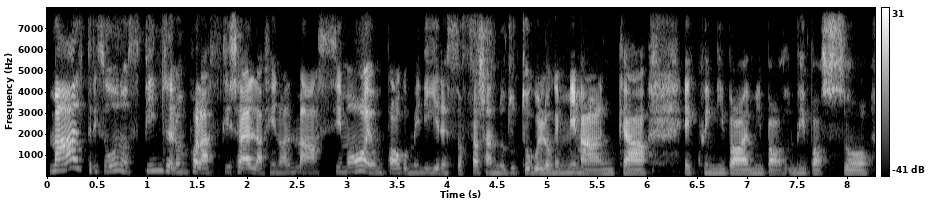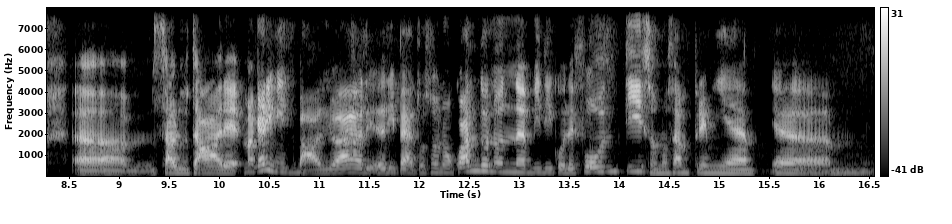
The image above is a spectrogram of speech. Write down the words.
ma altri sono spingere un po' l'asticella fino al massimo e un po' come dire sto facendo tutto quello che mi manca e quindi poi po- vi posso ehm, salutare. Magari mi sbaglio, eh, ri- ripeto, sono quando non vi dico le fonti, sono sempre mie ehm,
